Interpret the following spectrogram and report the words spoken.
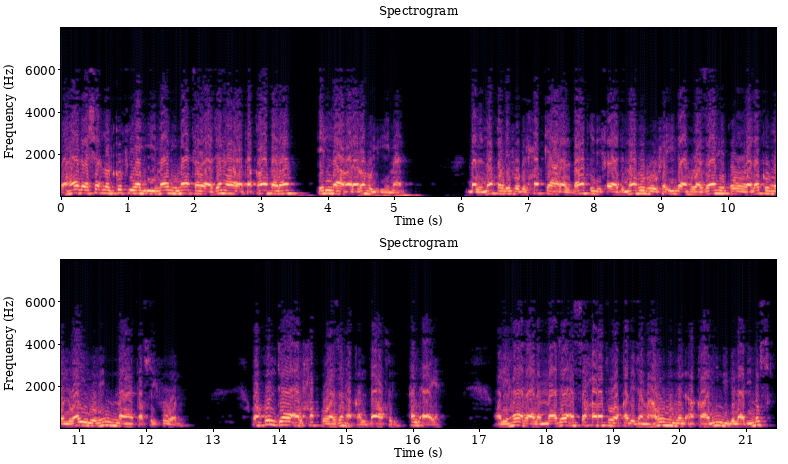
وهذا شأن الكفر والإيمان ما تواجه وتقابل إلا غلبه الإيمان. بل نقذف بالحق على الباطل فيدمغه فإذا هو زاهق ولكم الويل مما تصفون. وقل جاء الحق وزهق الباطل الآية. ولهذا لما جاء السحرة وقد جمعوهم من أقاليم بلاد مصر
